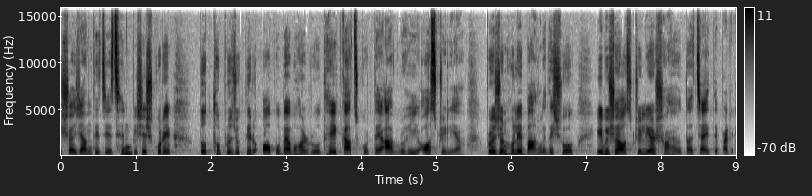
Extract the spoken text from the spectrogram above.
বিষয়ে জানতে চেয়েছেন, বিশেষ করে তথ্য প্রযুক্তির অপব্যবহার রোধে কাজ করতে আগ্রহী অস্ট্রেলিয়া। প্রয়োজন হলে বাংলাদেশও এ বিষয়ে অস্ট্রেলিয়ার সহায়তা চাইতে পারে।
